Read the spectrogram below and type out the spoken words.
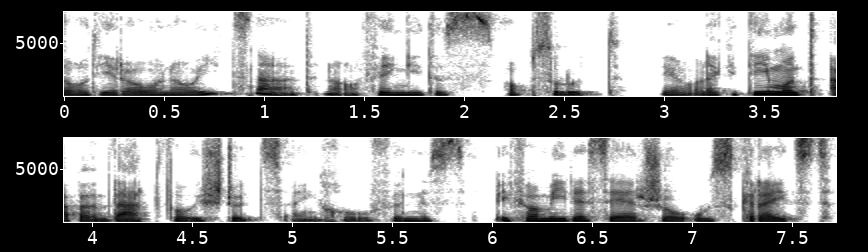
da die Rollen auch einzunehmen. Dann finde ich das absolut ja, legitim und eben wertvolle Stütze eigentlich auch für ein in Familie sehr schon ausgereiztes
